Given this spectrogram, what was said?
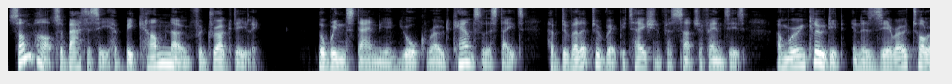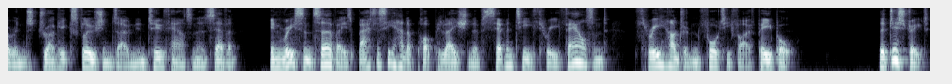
Some parts of Battersea have become known for drug dealing. The Winstanley and York Road Council estates have developed a reputation for such offences and were included in a zero tolerance drug exclusion zone in 2007. In recent surveys, Battersea had a population of 73,345 people. The district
